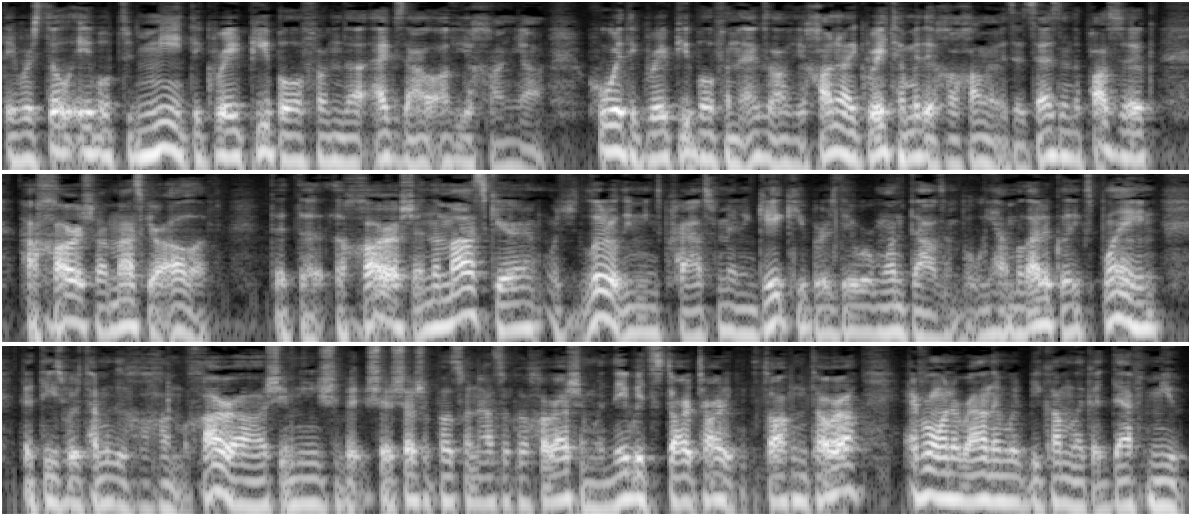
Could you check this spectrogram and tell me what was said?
they were still able to meet the great people from the exile of Yechanya. Who were the great people from the exile of Yechanya? Like great Talmidei Chachamim. As it says in the Pasuk, Hacharish HaMasker Aleph that the, the charash and the masker, which literally means craftsmen and gatekeepers, they were 1,000. But we homiletically explain that these were Talmud Chacham charash. It means and when they would start talking Torah, everyone around them would become like a deaf mute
